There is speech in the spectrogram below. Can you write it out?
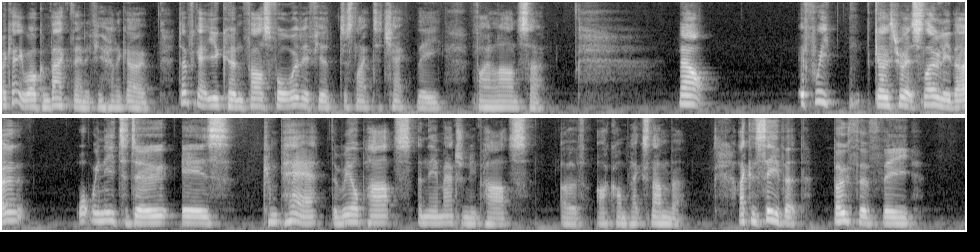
Okay, welcome back then if you had a go. Don't forget you can fast forward if you'd just like to check the final answer. Now, if we go through it slowly though, what we need to do is compare the real parts and the imaginary parts of our complex number. I can see that both of the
